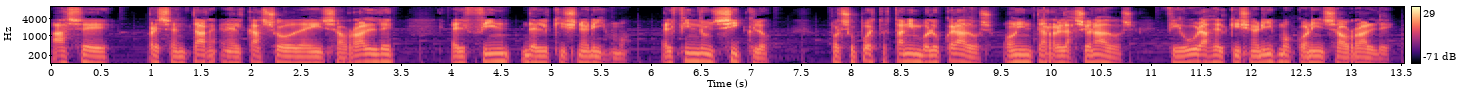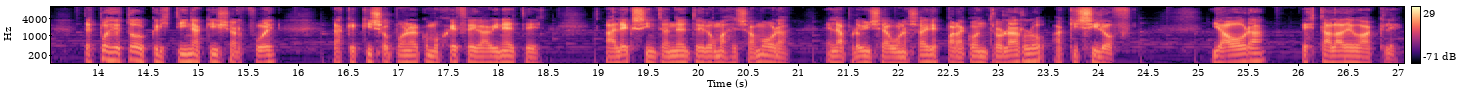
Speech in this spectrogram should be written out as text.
hace presentar en el caso de Insaurralde el fin del kirchnerismo, el fin de un ciclo. Por supuesto, están involucrados o interrelacionados figuras del kirchnerismo con Insaurralde. Después de todo, Cristina Kirchner fue la que quiso poner como jefe de gabinete al ex intendente de Lomas de Zamora en la provincia de Buenos Aires para controlarlo a Kisilov. Y ahora está la debacle,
